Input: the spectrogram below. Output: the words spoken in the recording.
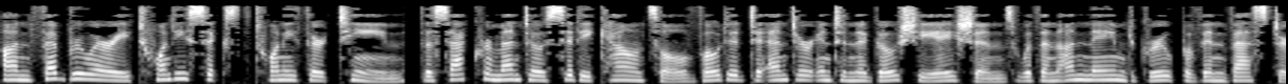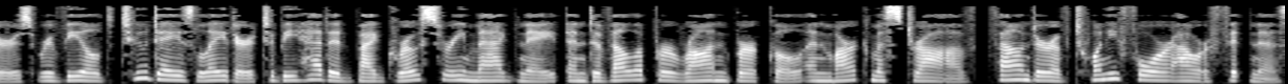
On February 26, 2013, the Sacramento City Council voted to enter into negotiations with an unnamed group of investors revealed two days later to be headed by grocery magnate and developer Ron Burkle and Mark Mastrov, founder of 24 Hour Fitness.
